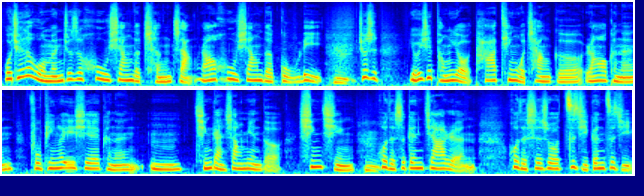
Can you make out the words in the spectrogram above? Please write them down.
我觉得我们就是互相的成长，然后互相的鼓励。嗯，就是有一些朋友他听我唱歌，然后可能抚平了一些可能嗯情感上面的心情，或者是跟家人。或者是说自己跟自己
